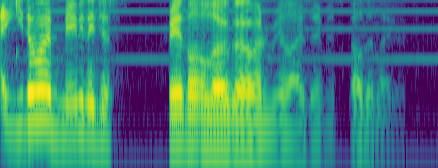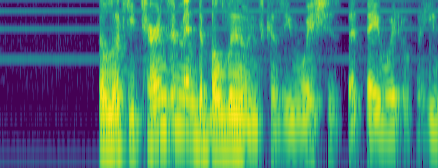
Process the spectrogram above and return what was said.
I, you know what? Maybe they just created the logo and realized they misspelled it later. So look, he turns them into balloons because he wishes that they would. He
